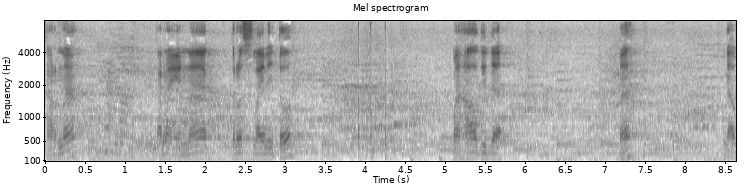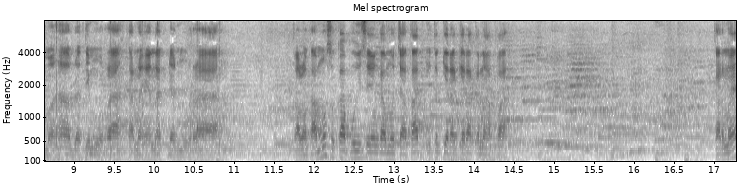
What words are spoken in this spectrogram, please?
Karena karena enak. Terus selain itu mahal tidak? Hah? Nggak mahal berarti murah karena enak dan murah. Kalau kamu suka puisi yang kamu catat itu kira-kira kenapa? Karena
